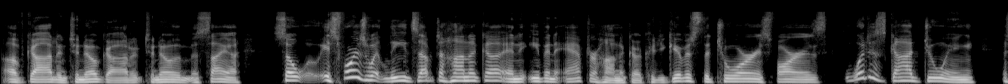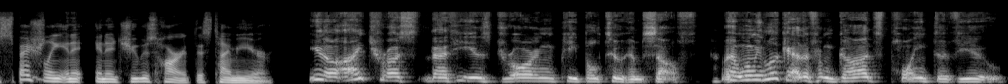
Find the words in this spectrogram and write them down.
of God, and to know God, to know the Messiah. So, as far as what leads up to Hanukkah and even after Hanukkah, could you give us the tour as far as what is God doing, especially in a, in a Jew's heart this time of year? You know, I trust that He is drawing people to Himself. When we look at it from God's point of view,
